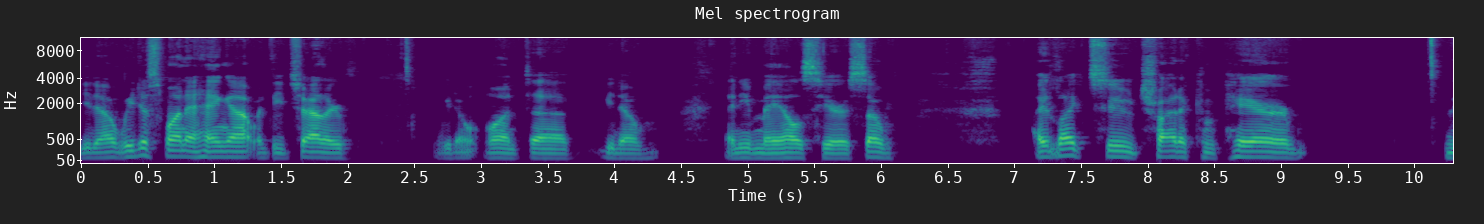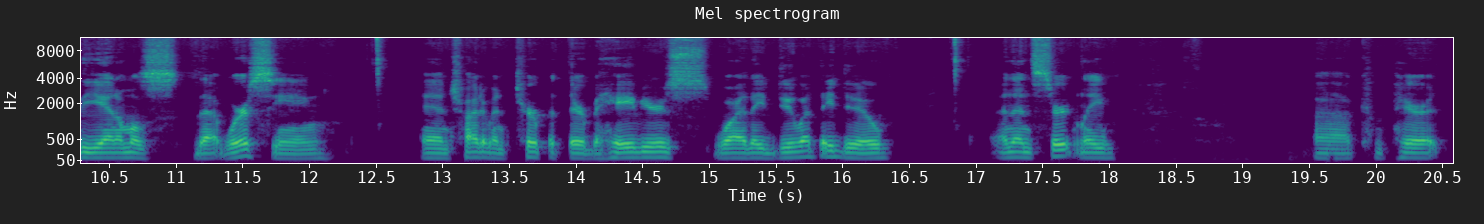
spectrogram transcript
You know, we just want to hang out with each other. We don't want uh, you know any males here. So I'd like to try to compare the animals that we're seeing and try to interpret their behaviors, why they do what they do, and then certainly uh, compare it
